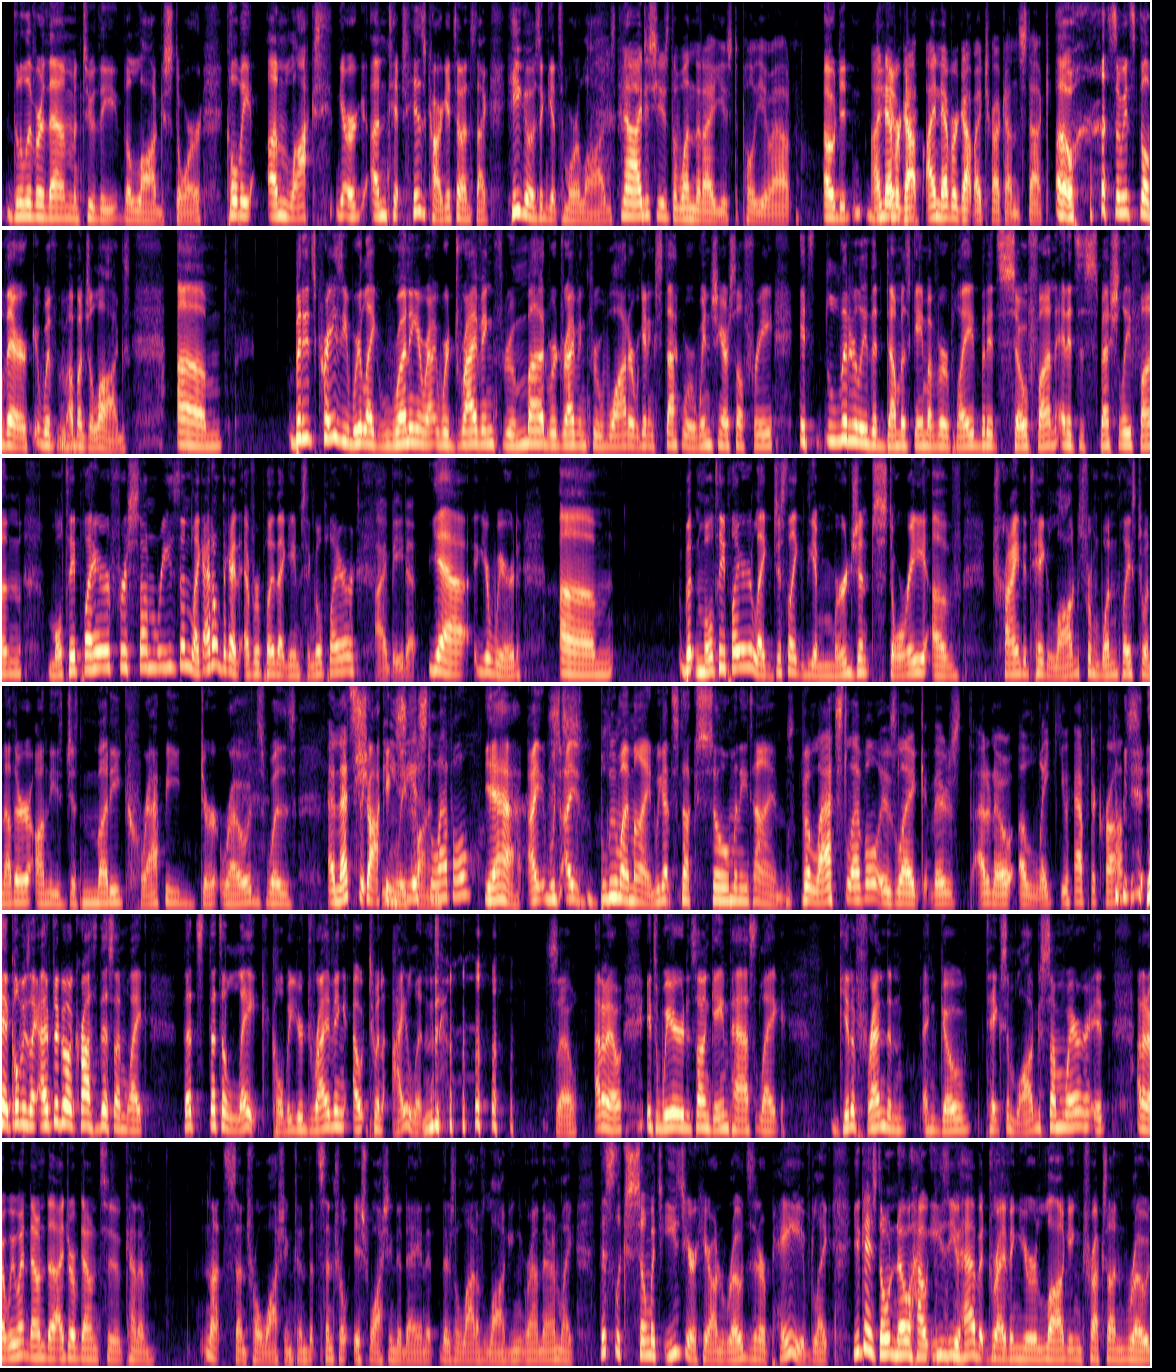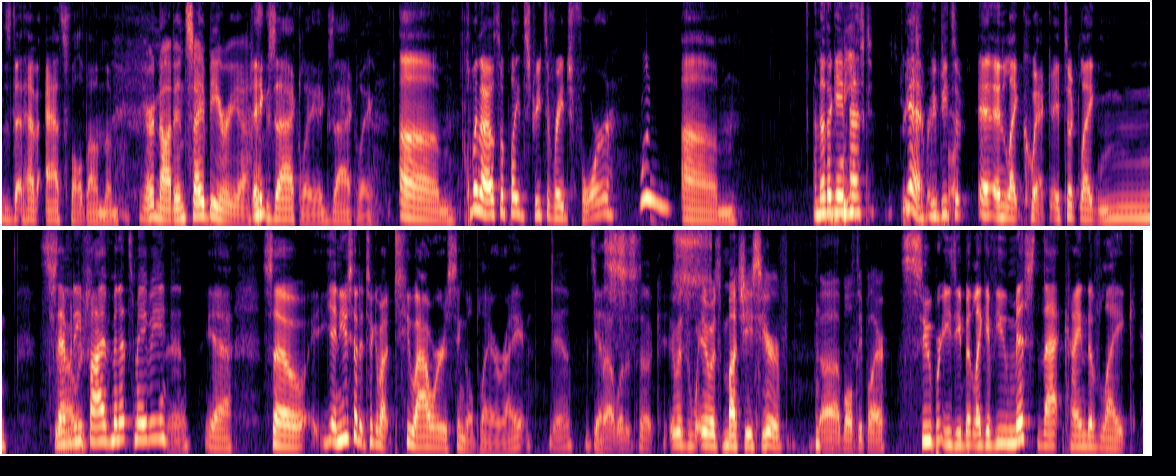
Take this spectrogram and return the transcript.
deliver them to the the log store. Colby unlocks or untips his car, gets it unstuck. He goes and gets more logs. No, I just used the one that I used to pull you out. Oh, did, I never okay. got I never got my truck unstuck. Oh, so it's still there with a bunch of logs. Um, but it's crazy. We're like running around. We're driving through mud. We're driving through water. We're getting stuck. We're winching ourselves free. It's literally the dumbest game I've ever played, but it's so fun, and it's especially fun multiplayer for some reason. Like I don't think I'd ever play that game single player. I beat it. Yeah, you're weird. Um, but multiplayer, like just like the emergent story of trying to take logs from one place to another on these just muddy, crappy dirt roads was And that's shockingly the easiest fun. level. yeah, I which I blew my mind. We got stuck so many times. The last level is like there's I don't know a lake you have to cross. Yeah, Colby's like, I have to go across this. I'm like, that's that's a lake, Colby. You're driving out to an island. so I don't know. It's weird. It's on Game Pass. Like, get a friend and and go take some logs somewhere. It I don't know. We went down to I drove down to kind of not central Washington, but central-ish Washington today, and it, there's a lot of logging around there. I'm like, this looks so much easier here on roads that are paved. Like, you guys don't know how easy you have it driving your logging trucks on roads that have asphalt on them. You're not in Siberia. Exactly, exactly. Um, Colby and I also played Streets of Rage 4. Um, another Game Beat Pass. Streets yeah, we beat 4. it and, and like quick. It took like mm, 75 minutes, maybe. Yeah. Yeah. So, yeah, and you said it took about two hours single player, right? Yeah, that's Yes. about what it took. It was it was much easier uh, multiplayer. Super easy, but like if you missed that kind of like,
